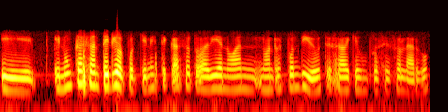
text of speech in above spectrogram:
en un caso anterior, porque en este caso todavía no han, no han respondido, usted sabe que es un proceso largo,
